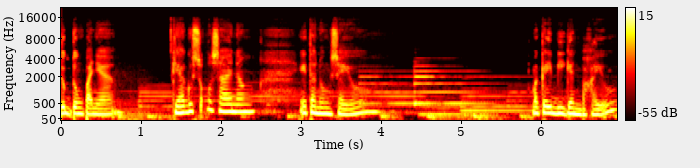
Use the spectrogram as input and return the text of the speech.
Dugtong pa niya. Kaya gusto ko sanang itanong sa'yo. Magkaibigan ba kayo?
